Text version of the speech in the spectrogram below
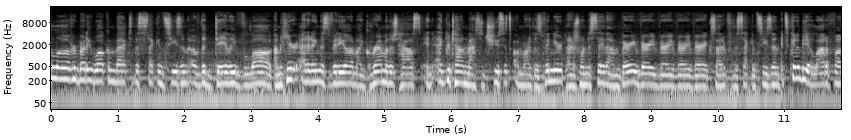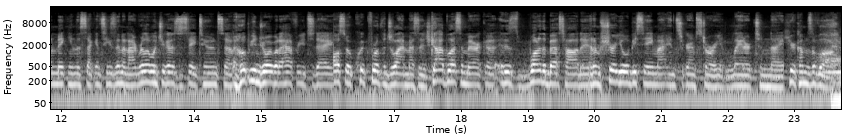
Hello everybody, welcome back to the second season of the Daily Vlog. I'm here editing this video at my grandmother's house in Edgartown, Massachusetts on Martha's Vineyard. I just wanted to say that I'm very, very, very, very, very excited for the second season. It's gonna be a lot of fun making the second season and I really want you guys to stay tuned, so I hope you enjoy what I have for you today. Also, quick 4th of July message. God bless America. It is one of the best holidays and I'm sure you'll be seeing my Instagram story later tonight. Here comes the vlog.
